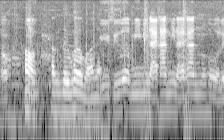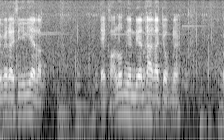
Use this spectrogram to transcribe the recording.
เอาอ้าวท่านซื้อเพิ่มเหรอเนี่ยมีซื้อเพิ่มมีมีหลายคันมีหลายคันโอ้โหเลยไม่เคยซีเรียสหรอกแต่ขอลดเงินเดือนค่ากระจกหนะไป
